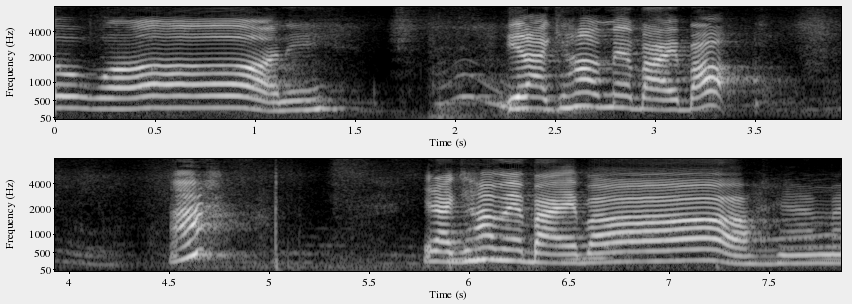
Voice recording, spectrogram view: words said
ลูกวะนี่ อีหลากินอาหารแม่ใบบ่ฮะอีหลากินอาหารแม่ใบบ่เห็นไหม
